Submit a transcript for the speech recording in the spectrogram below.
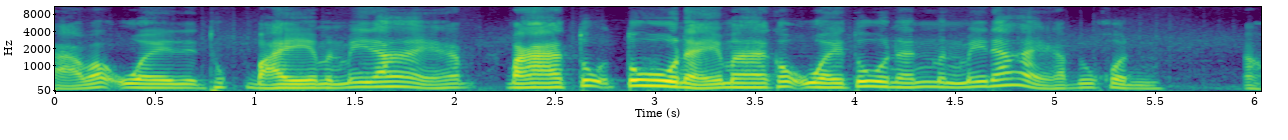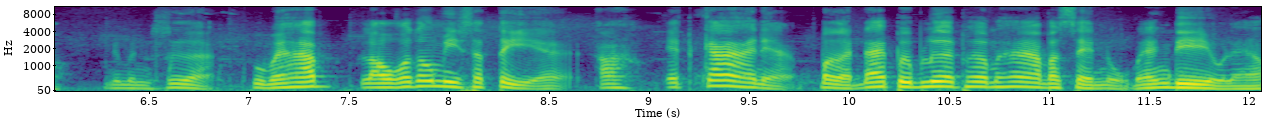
หาว่าอวยทุกใบมันไม่ได้ครับมาตู้ตู้ไหนมาก็อวยตู้นั้นมันไม่ได้ครับทุกคนอ้าวนี่มันเสื้อถูกไหมครับ เราก็ต้องมีสติอะเอ็ดก้าเนี่ยเปิดได้ปุ๊บเลือดเพิ่ม5%โอ้แม่งดีอยู่แล้ว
